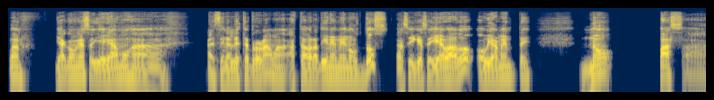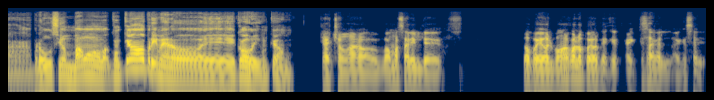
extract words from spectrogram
Bueno, ya con eso llegamos a, al final de este programa. Hasta ahora tiene menos dos, así que se lleva a dos. Obviamente no pasa. Producción, vamos, ¿con qué vamos primero, eh, Kobe? ¿Con qué vamos? Chacho, mano, vamos a salir de lo peor. Vamos con lo peor que, que hay que sacar, hay que salir.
